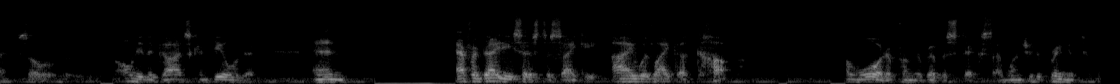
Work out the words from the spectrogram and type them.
it. So only the gods can deal with it. And Aphrodite says to Psyche, I would like a cup of water from the river Styx. I want you to bring it to me.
